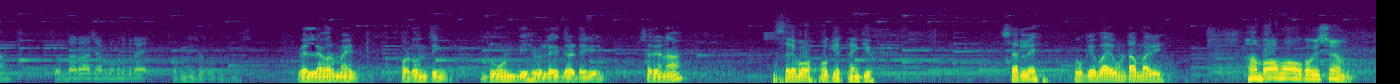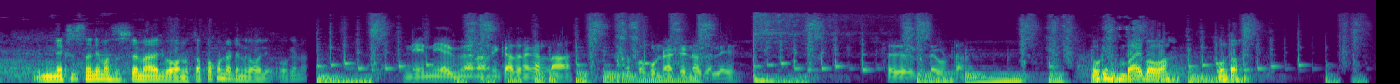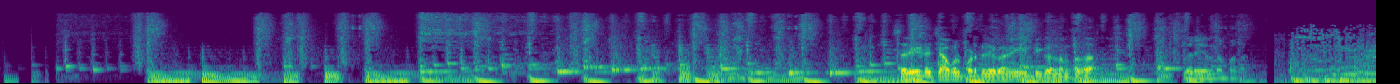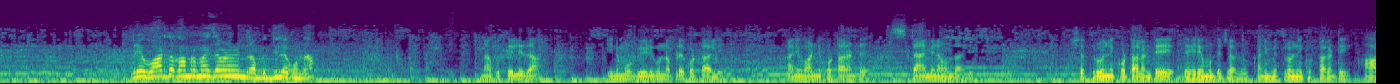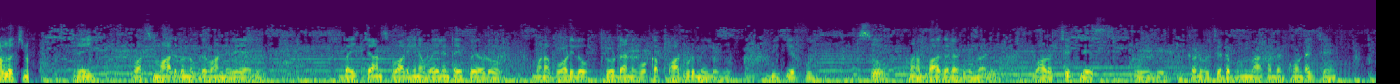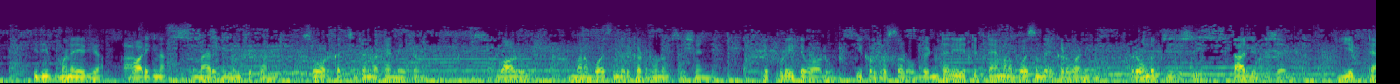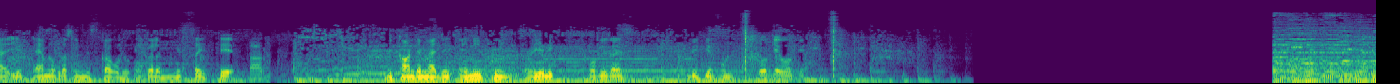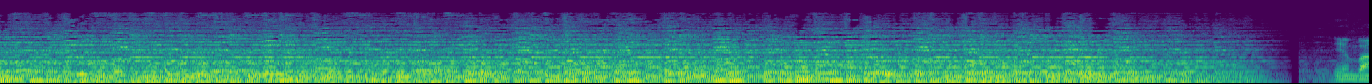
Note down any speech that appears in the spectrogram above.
తొందరగా చేపలు పడుతున్నాయి. ఒక నిమిషం ఒక నిమిషం. Well ever mind but one thing don't behave like that again సరేనా? సరే బావ ఓకే థ్యాంక్ యూ సర్లే ఓకే బాయ్ ఉంటా మరి. బావ బావ ఒక విషయం. నెక్స్ట్ సండే మా సిస్టర్ మ్యారేజ్ బావ నువ్వు తప్పకుండా అటెండ్ కావాలి ఓకేనా? నేను నీ అభిమానాన్ని కదనగలనా? తప్పకుండా అటెండ్ అవుతాలే సరే ఓకే ఉంటా. ఓకే బాయ్ బావా. ఉంటా. సరే ఇక్కడ చేపలు పడతలేవు కానీ ఇంటికి వెళ్దాం పదా. సరే వెళ్దాం పద. రే వాడితో కాంప్రమైజ్ అవ్వడం ఏందిరా? బుద్ధి లేకుండా. నాకు తెలీదా? ఇనుము వేడిగున్నప్పుడే కొట్టాలి. కానీ వాడిని కొట్టాలంటే స్టామినా ఉండాలి. శత్రువుల్ని కొట్టాలంటే ధైర్యం ఉంటే చాలు కానీ మిత్రుల్ని కొట్టాలంటే ఆలోచన. రేయ్ వాడు స్మార్ట్గా ఉన్నప్పుడే వాడిని వేయాలి. బై ఛాన్స్ వాడిగిన వైలెంట్ అయిపోయాడో మన బాడీలో చూడడానికి ఒక పార్ట్ కూడా మిగలదు. బీ కేర్ఫుల్ సో మనం బాగా అలర్ట్గా ఉండాలి. వాడు వచ్చే ప్లేస్ ఇది ఇక్కడ వచ్చేటప్పుడు నాకు అందరు కాంటాక్ట్ చేయండి. ఇది మన ఏరియా వాడికి నా సిస్టర్ మ్యారేజ్ ఉందని చెప్పాను. సో వాడు ఖచ్చితంగా అటెండ్ అవుతాడు వాడు మన బాయ్స్ అందరు ఇక్కడ చేసేయండి ఎప్పుడైతే వాడు ఇక్కడికి వస్తాడో వెంటనే ఎట్ టైం మన బాయ్స్ అందరూ ఇక్కడ వాడికి రౌండప్ చేసేసి టార్గెట్ చేసేయాలి. ఏ టై ఏ టైంలో కూడా అసలు మిస్ కాకూడదు. ఒకవేళ మిస్ అయితే we can't imagine anything really okay guys be careful okay okay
